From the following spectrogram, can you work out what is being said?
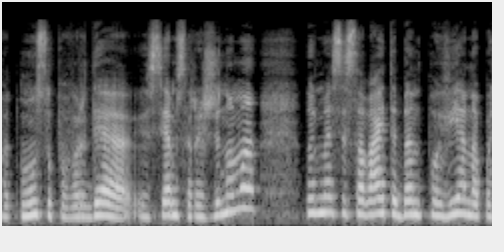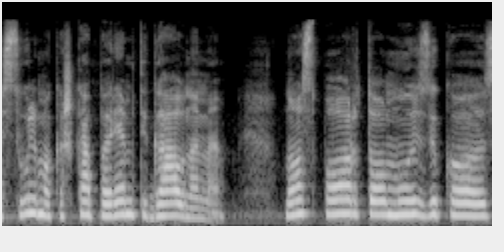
vat mūsų pavardė visiems yra žinoma. Nu ir mes į savaitę bent po vieną pasiūlymą kažką paremti gauname. Nuo sporto muzikos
